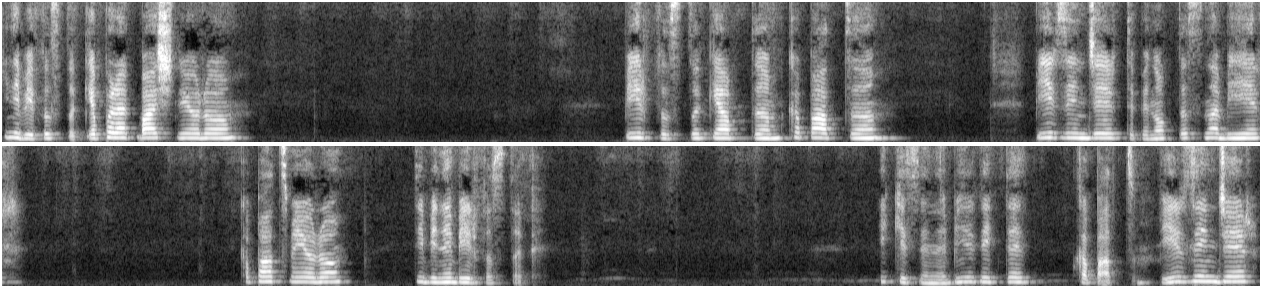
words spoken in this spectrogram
Yine bir fıstık yaparak başlıyorum. Bir fıstık yaptım, kapattım. Bir zincir tepe noktasına bir kapatmıyorum. Dibine bir fıstık. İkisini birlikte kapattım. Bir zincir.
